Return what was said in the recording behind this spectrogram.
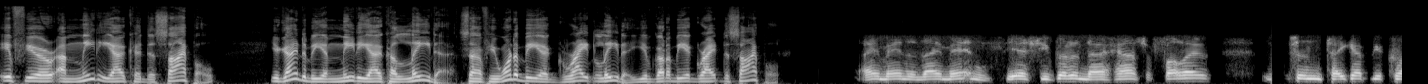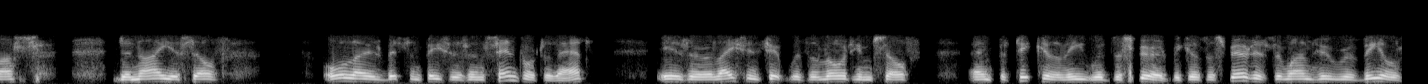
if you're a mediocre disciple, you're going to be a mediocre leader. So, if you want to be a great leader, you've got to be a great disciple. Amen and amen. Yes, you've got to know how to follow, listen, take up your cross, deny yourself, all those bits and pieces. And central to that is a relationship with the Lord Himself and particularly with the Spirit, because the Spirit is the one who reveals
